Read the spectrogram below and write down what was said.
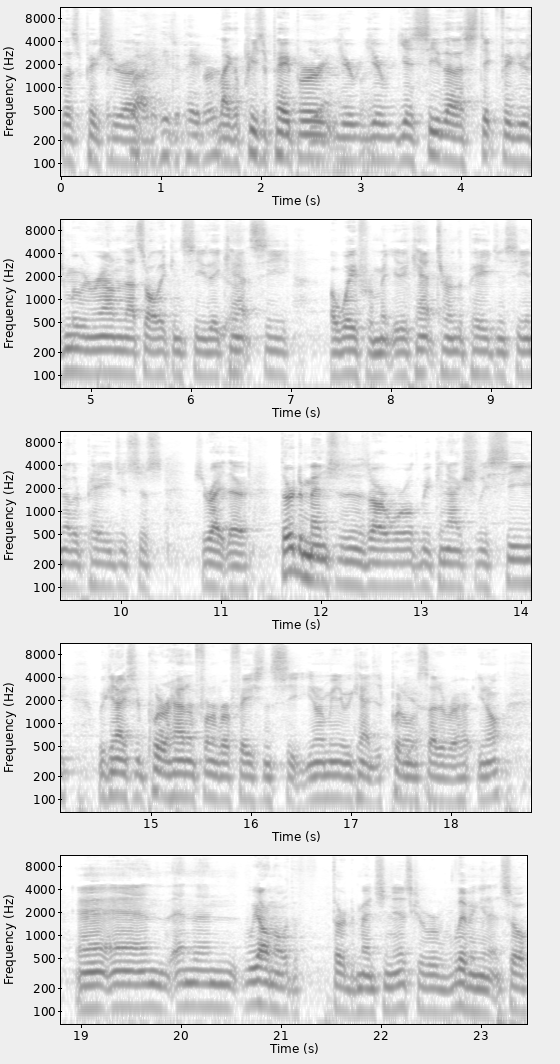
let's picture Like a piece of paper. like a piece of paper. Yeah. You you you see the stick figures moving around, and that's all they can see. They can't see away from it. They can't turn the page and see another page. It's just it's right there. Third dimension is our world. We can actually see. We can actually put our hand in front of our face and see. You know what I mean? We can't just put it on the side of our head. You know, and and and then we all know what the third dimension is because we're living in it. So.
